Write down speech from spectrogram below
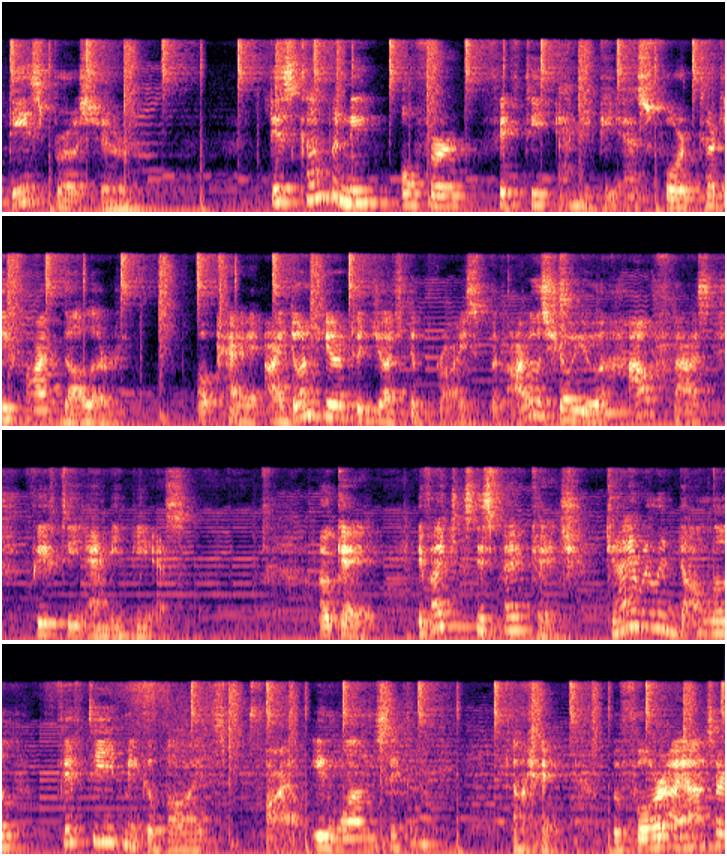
this brochure, this company offer 50 Mbps for $35. Okay, I don't here to judge the price, but I will show you how fast 50 Mbps. Okay, if I choose this package, can I really download 50 megabytes file in one second? Okay, before I answer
